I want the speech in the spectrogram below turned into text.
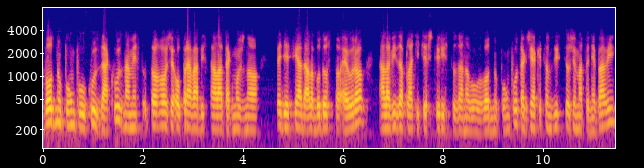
vodnú pumpu kus za kus, namiesto toho, že oprava by stala tak možno 50 alebo do 100 eur, ale vy zaplatíte 400 za novú vodnú pumpu. Takže ja keď som zistil, že ma to nebaví,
